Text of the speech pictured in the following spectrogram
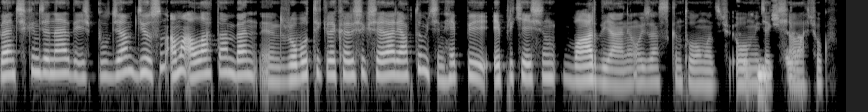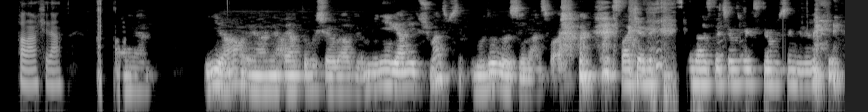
ben çıkınca nerede iş bulacağım diyorsun ama Allah'tan ben robotikle karışık şeyler yaptığım için hep bir application vardı yani. O yüzden sıkıntı olmadı. Olmayacak şey inşallah çok falan filan. Aynen. İyi ya yani hayatta başarılar diyorum. Mini'ye gelmeyi düşünmez misin? Burada da Siemens var. Sanki hani Siemens'te çalışmak istiyormuşsun gibi bir...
